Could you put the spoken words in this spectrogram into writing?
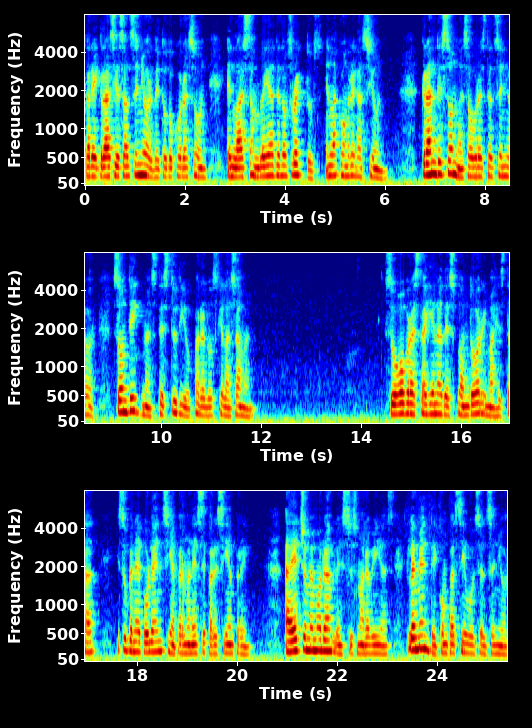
Daré gracias al Señor de todo corazón en la asamblea de los rectos, en la congregación. Grandes son las obras del Señor, son dignas de estudio para los que las aman. Su obra está llena de esplendor y majestad, y su benevolencia permanece para siempre. Ha hecho memorables sus maravillas, clemente compasivo es el Señor.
